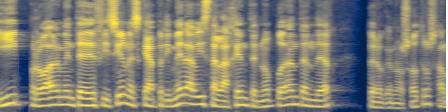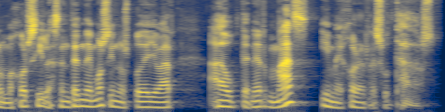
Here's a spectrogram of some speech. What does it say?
y probablemente decisiones que a primera vista la gente no pueda entender, pero que nosotros a lo mejor sí las entendemos y nos puede llevar a obtener más y mejores resultados.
